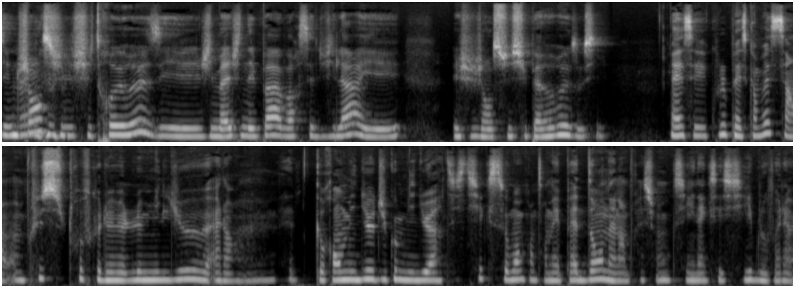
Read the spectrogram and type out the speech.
une chance, je, je, suis trop heureuse et j'imaginais pas avoir cette vie-là et, et j'en suis super heureuse aussi. Ouais, c'est cool parce qu'en fait, en plus, je trouve que le, milieu, alors, euh, grand milieu, du coup, milieu artistique, souvent quand on n'est pas dedans, on a l'impression que c'est inaccessible. Ou voilà,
